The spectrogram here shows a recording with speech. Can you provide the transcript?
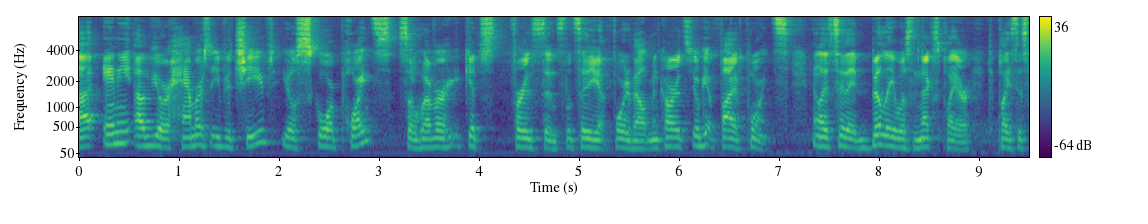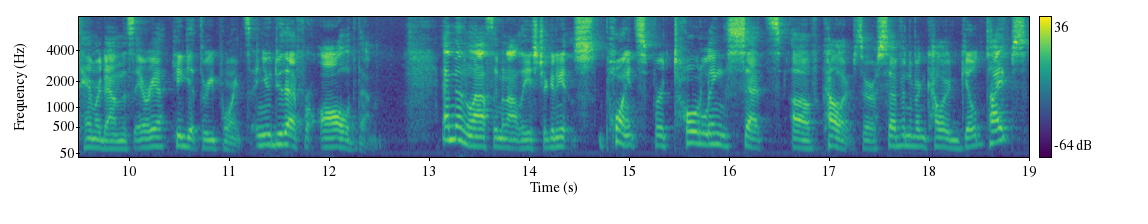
Uh, any of your hammers that you've achieved, you'll score points. So whoever gets, for instance, let's say you get four development cards, you'll get five points. And let's say that Billy was the next player to place his hammer down in this area, he'd get three points. And you do that for all of them. And then lastly but not least, you're going to get points for totaling sets of colors. There are seven different colored guild types.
